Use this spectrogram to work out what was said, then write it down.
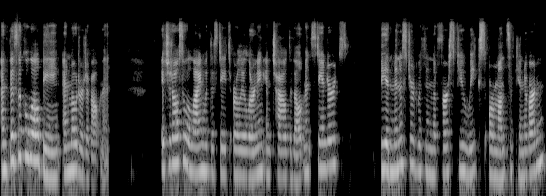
and physical well-being and motor development. It should also align with the state's early learning and child development standards, be administered within the first few weeks or months of kindergarten,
